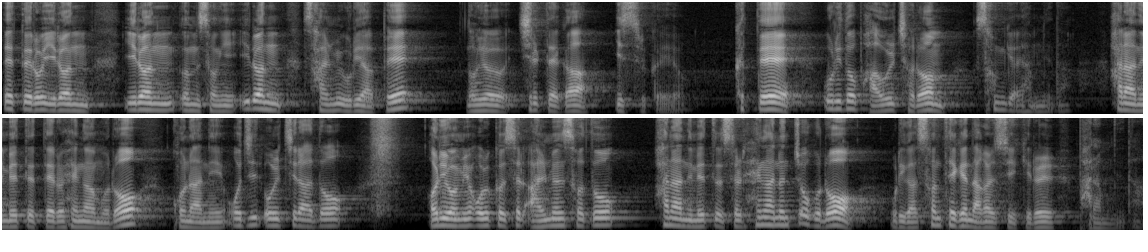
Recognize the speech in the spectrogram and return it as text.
때때로 이런 이런 음성이 이런 삶이 우리 앞에 놓여질 때가 있을 거예요. 그때 우리도 바울처럼 섬겨야 합니다. 하나님의 뜻대로 행함으로 고난이 올지라도 어려움이 올 것을 알면서도 하나님의 뜻을 행하는 쪽으로 우리가 선택해 나갈 수 있기를 바랍니다.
